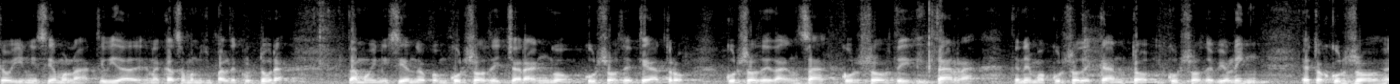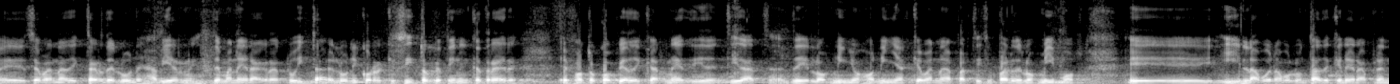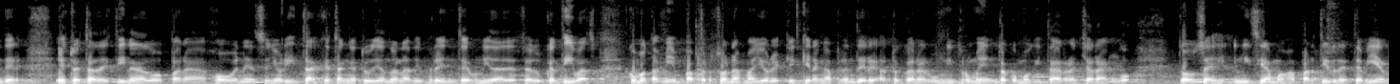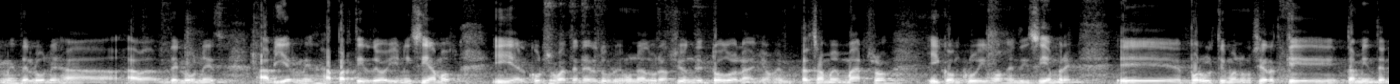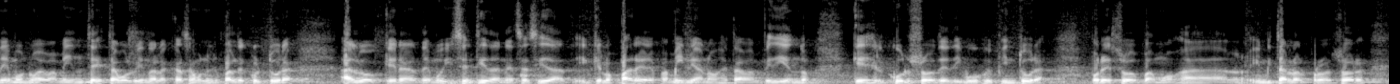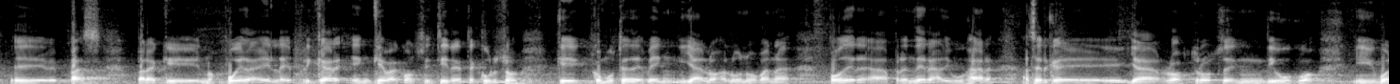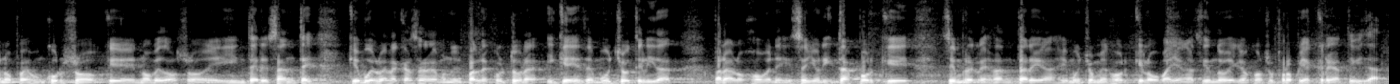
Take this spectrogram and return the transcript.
que hoy iniciamos las actividades en la Casa Municipal de Cultura. Estamos iniciando con cursos de charango, cursos de teatro, cursos de danza, cursos de guitarra, tenemos cursos de canto y cursos de violín. Estos cursos eh, se van a dictar de lunes a viernes de manera gratuita. El único requisito que tienen que traer es fotocopia de carnet de identidad de los niños o niñas que van a participar de los mismos eh, y la buena voluntad de querer aprender. Esto está destinado para jóvenes, señoritas que están estudiando en las diferentes unidades educativas como también para personas mayores que quieran aprender a tocar algún instrumento como guitarra, charango. Entonces iniciamos a partir de este viernes, de lunes a, de lunes a viernes, a partir de hoy iniciamos y el curso va a tener una duración de todo el año. Empezamos en marzo y concluimos en diciembre. Eh, por último, anunciar que también tenemos nuevamente, está volviendo a la Casa Municipal de Cultura, algo que era de muy sentida necesidad y que los padres de familia nos estaban pidiendo, que es el curso de dibujo y pintura. Por eso vamos a invitarlo al profesor eh, Paz para que nos pueda él explicar en qué va a consistir este curso, que como ustedes ven ya los alumnos van a poder aprender a dibujar, hacer que ya rostros en dibujo y bueno pues un curso que novedoso e interesante que vuelve a la Casa Municipal de Cultura y que es de mucha utilidad para los jóvenes y señoritas porque siempre les dan tareas y mucho mejor que lo vayan haciendo ellos con su propia creatividad.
